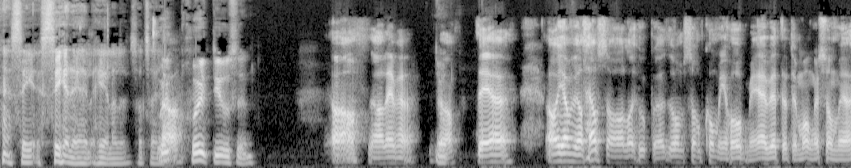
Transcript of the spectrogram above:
se, se det hela så att säga. Ja. 7000. Ja, ja, det var... Ja. ja. Det, ja, jag vill hälsa allihopa, de som kommer ihåg mig. Jag vet att det är många som är,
